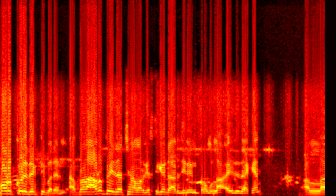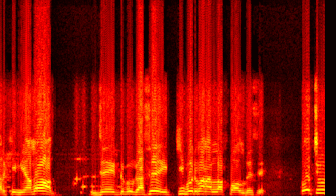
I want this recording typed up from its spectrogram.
পরখ করে দেখতে পারেন। আপনারা আরও পেয়ে যাচ্ছেন আমার কাছ থেকে দার্জিলিং কমলা, এই যে দেখেন। আল্লাহর কি নিয়ামত! যে এইটুকু গাছে কি পরিমাণ আল্লাহ ফল দিয়েছে। প্রচুর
